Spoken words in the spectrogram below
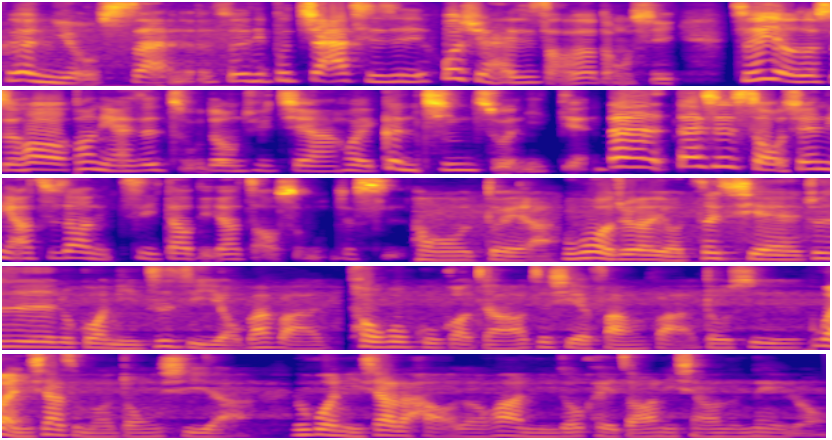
更友善了，所以你不加，其实或许还是找到东西。只是有的时候，然后你还是主动去加，会更精准一点。但但是首先你要知道你自己到底要找什么，就是。哦，对啦。不过我觉得有这些，就是如果你自己有办法透过 Google 找到这些方法，都是不管你下什么东西啊。如果你下的好的话，你都可以找到你想要的内容。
